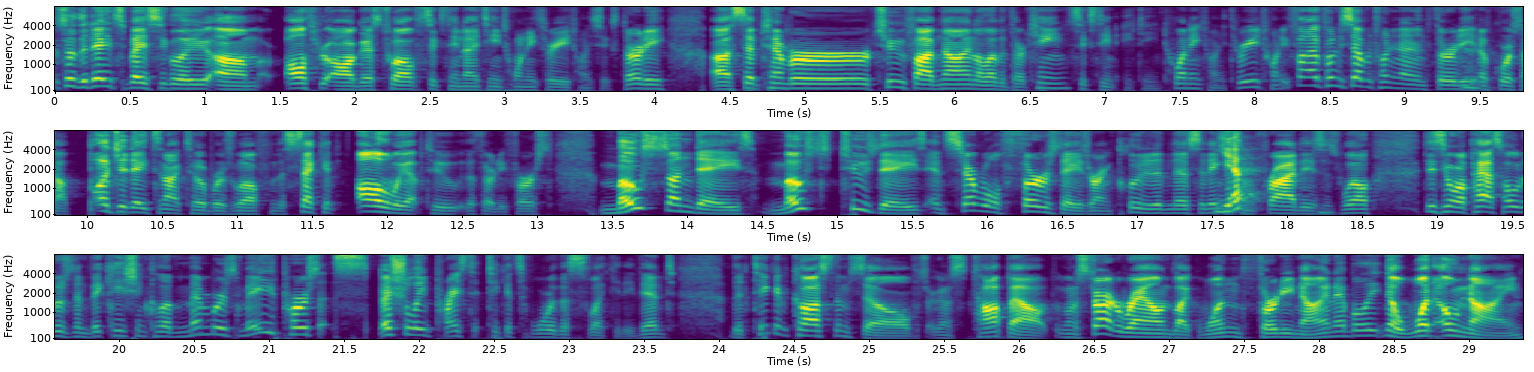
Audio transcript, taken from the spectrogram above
So the dates basically um, all through August 12, 16, 19, 23, 26, 30. Uh, September 2, 5, 9, 11, 13, 16, 18, 20, 23, 25, 27, 29, and 30. And of course, a bunch of dates in October as well from the 2nd all the way up to the 31st. Most Sundays, most Tuesdays, and several Thursdays are included in this, and even Yep. some Fridays as well. Disney World Pass holders and Vacation Club members may purchase specially priced tickets for the selected event. The ticket costs themselves are going to top out. We're going to start around like 139, I believe. No, 109,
